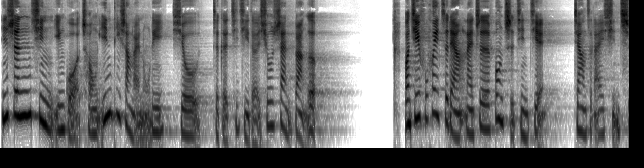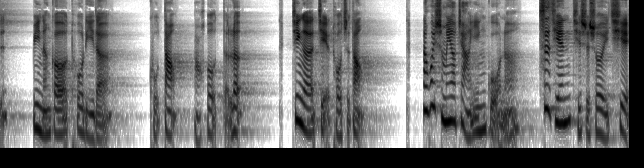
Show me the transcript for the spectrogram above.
因生信因果，从因地上来努力修这个积极的修善断恶，广积福慧之粮，乃至奉持境界，这样子来行持，并能够脱离了苦道。然后得乐，进而解脱之道。那为什么要讲因果呢？世间其实所有一切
